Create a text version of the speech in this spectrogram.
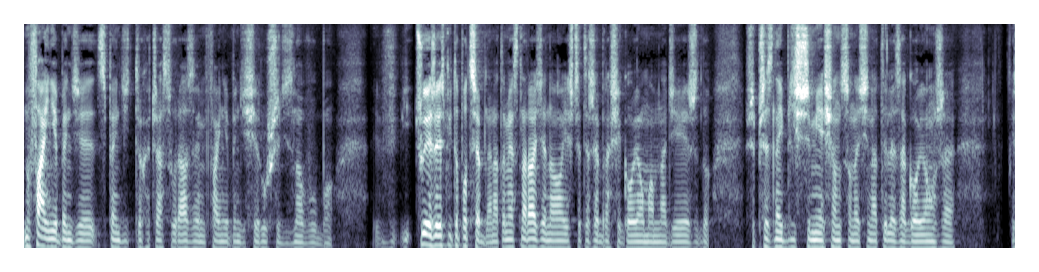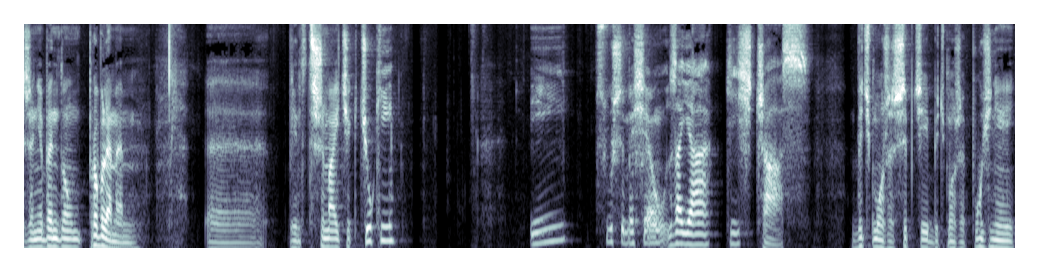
no fajnie będzie spędzić trochę czasu razem, fajnie będzie się ruszyć znowu, bo czuję, że jest mi to potrzebne. Natomiast na razie, no, jeszcze te żebra się goją. Mam nadzieję, że, do, że przez najbliższy miesiąc one się na tyle zagoją, że, że nie będą problemem. E, więc trzymajcie kciuki i słyszymy się za jakiś czas. Być może szybciej, być może później.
